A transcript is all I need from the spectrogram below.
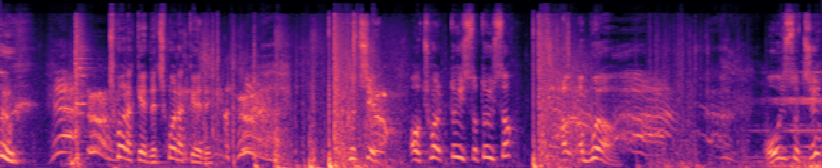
으. 총알 아껴야 돼 총알 아껴야 돼 그렇지 어 총알 또 있어 또 있어 아, 아 뭐야 어디 있었지?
